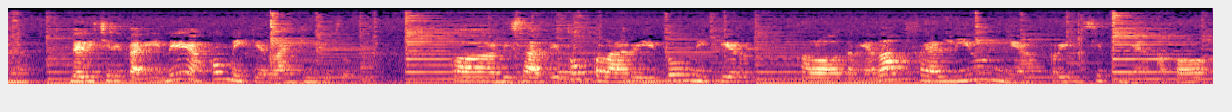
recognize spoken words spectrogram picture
Nah, dari cerita ini aku mikir lagi gitu. Uh, di saat itu pelari itu mikir kalau ternyata value-nya, prinsipnya atau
